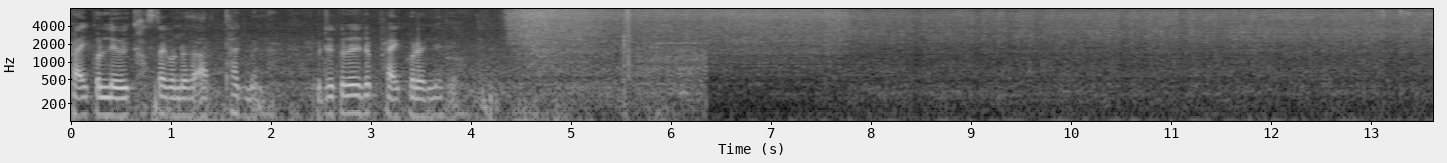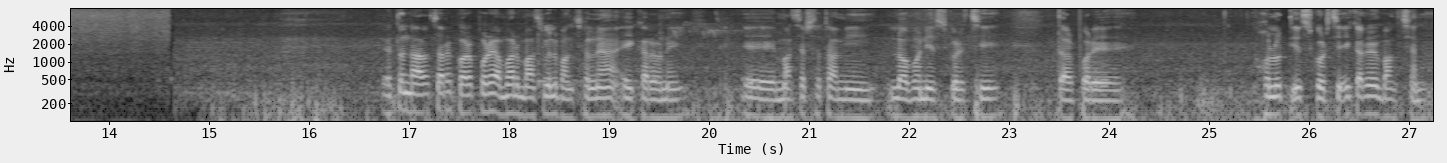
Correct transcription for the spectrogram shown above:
ফ্রাই করলে ওই খাস্তা গন্ডতা আর থাকবে না। ওইটার করে এটা ফ্রাই করে নেব। এত নাড়াচাড়া করার পরে আমার মাছগুলো ভাঙছিল না এই কারণে এ, মাছের সাথে আমি লবণ ইউজ করেছি, তারপরে হলুদ ইউজ করছি, এই কারণে বাঁচছে না।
